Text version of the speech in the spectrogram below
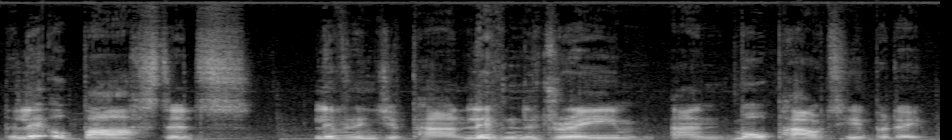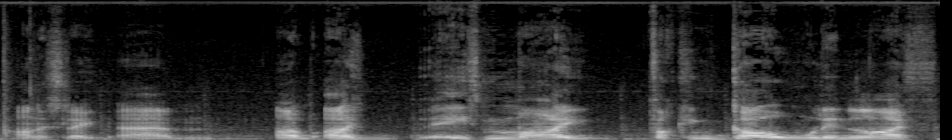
The little bastards living in Japan, living the dream, and more power to you, buddy. Honestly, um, I, I, it's my fucking goal in life.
